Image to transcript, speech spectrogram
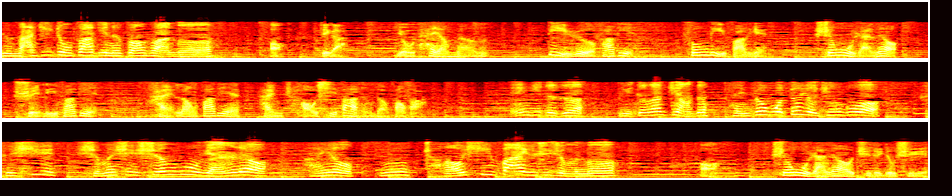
有哪几种发电的方法呢？哦，这个有太阳能、地热发电、风力发电、生物燃料、水力发电、海浪发电和潮汐坝等等方法。安吉哥哥。你刚刚讲的很多我都有听过，可是什么是生物燃料？还有，嗯，潮汐坝又是什么呢？哦，生物燃料指的就是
